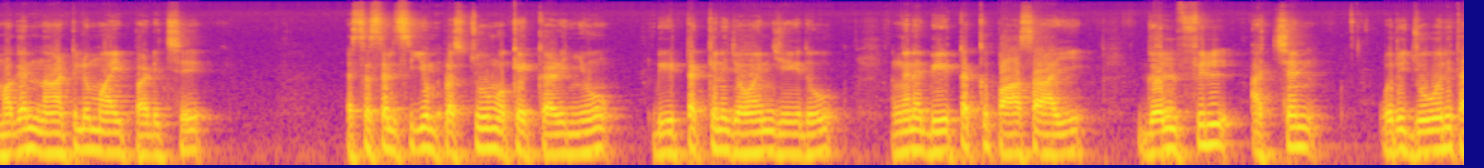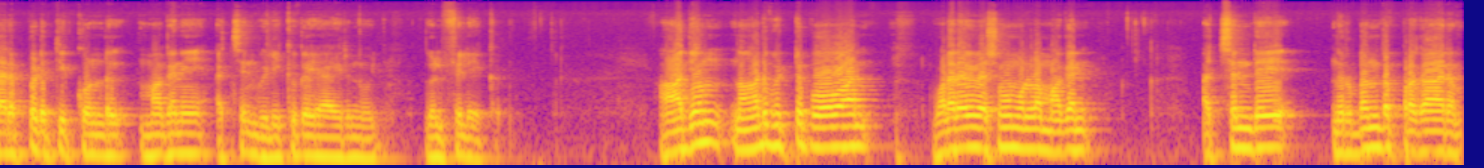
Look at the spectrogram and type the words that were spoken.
മകൻ നാട്ടിലുമായി പഠിച്ച് എസ് എസ് എൽ സിയും പ്ലസ് ടുവും ഒക്കെ കഴിഞ്ഞു. ബിടെക്കിന് ജോയിൻ ചെയ്തു. അങ്ങനെ ബിടെക് പാസ്സായി ഗൾഫിൽ അച്ഛൻ ഒരു ജോലി തരപ്പെടുത്തിക്കൊണ്ട് മകനെ അച്ഛൻ വിളിക്കുകയായിരുന്നു ഗൾഫിലേക്ക്. ആദ്യം നാട് വിട്ടു പോവാൻ വളരെ വിഷമമുള്ള മകൻ അച്ഛന്റെ നിർബന്ധപ്രകാരം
